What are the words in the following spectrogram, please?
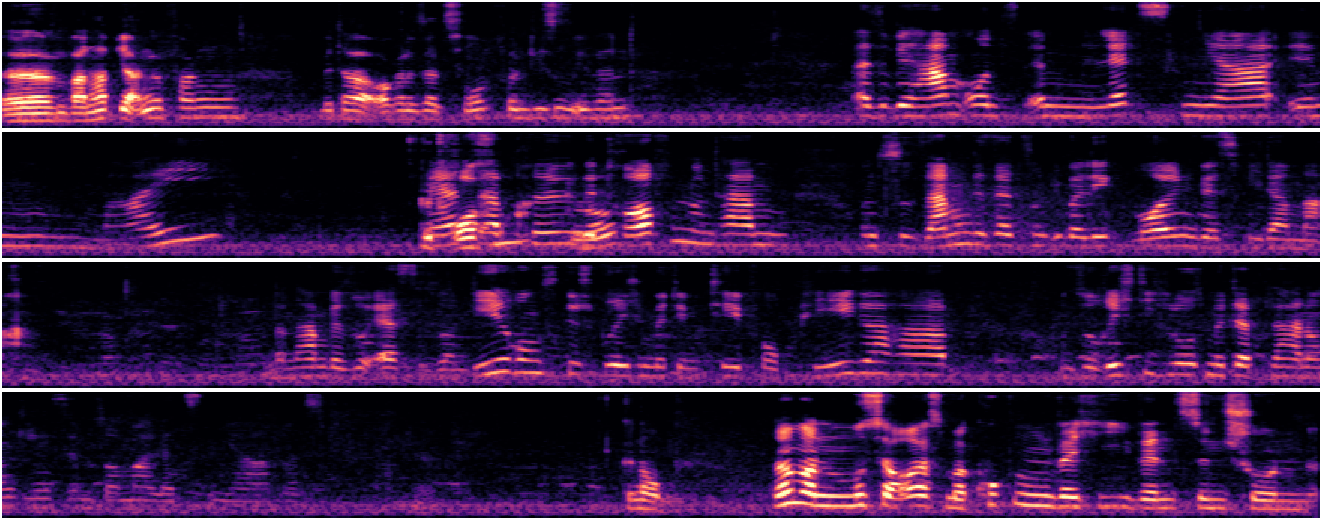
Ja. Ja. Äh, wann habt ihr angefangen mit der Organisation von diesem Event? Also wir haben uns im letzten Jahr im Mai, getroffen, März, April genau. getroffen und haben uns zusammengesetzt und überlegt, wollen wir es wieder machen. Und dann haben wir so erste Sondierungsgespräche mit dem TVP gehabt und so richtig los mit der Planung ging es im Sommer letzten Jahres. Genau. Na, man muss ja auch erstmal gucken, welche Events sind schon äh,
